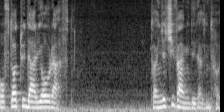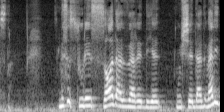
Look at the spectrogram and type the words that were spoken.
افتاد توی دریا و رفت. تا اینجا چی فهمیدید از این داستان؟ مثل سوره ساد از ذره دیگه اون شدت ولی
